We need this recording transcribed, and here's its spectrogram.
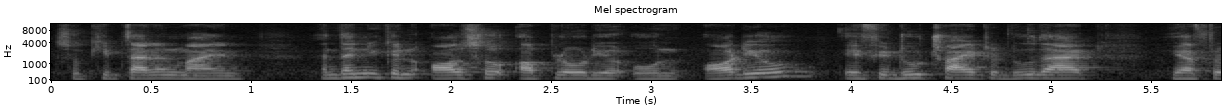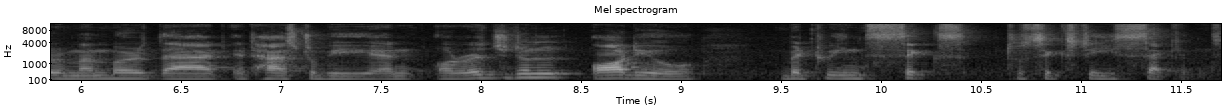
So keep that in mind. And then you can also upload your own audio. If you do try to do that, you have to remember that it has to be an original audio between 6 to 60 seconds.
